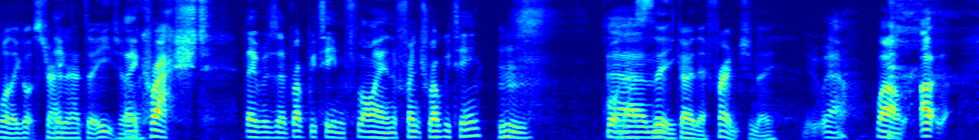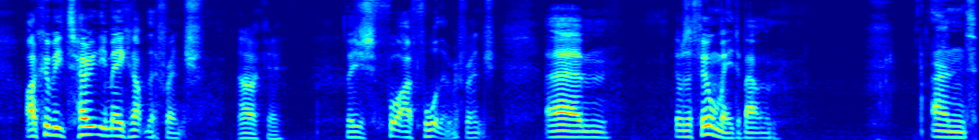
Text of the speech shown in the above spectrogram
Well, they got stranded and had to eat each other. They crashed. There was a rugby team flying, a French rugby team. Mhm. Well, Um, there you go. They're French, aren't they? Yeah. Well, I, I could be totally making up they're French. Oh, okay. They just thought I thought they were French. Um, there was a film made about them, and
